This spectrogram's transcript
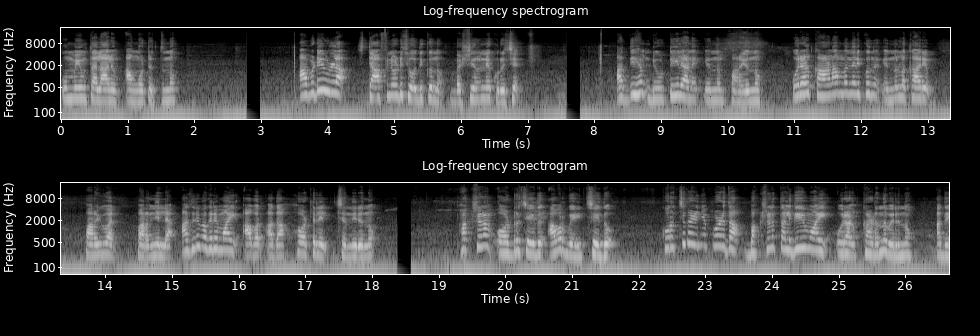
ഉമ്മയും തലാലും അങ്ങോട്ടെത്തുന്നു. അവിടെയുള്ള സ്റ്റാഫിനോട് ചോദിക്കുന്നു ബഷീറിനെ കുറിച്ച് അദ്ദേഹം ഡ്യൂട്ടിയിലാണ് എന്നും പറയുന്നു. ഒരാൾ കാണാൻ വന്നിരിക്കുന്നു എന്നുള്ള കാര്യം പറയുവാൻ പറഞ്ഞില്ല. അതിനു പകരമായി അവർ അതാ ഹോട്ടലിൽ ചെന്നിരുന്നു. ഭക്ഷണം ഓർഡർ ചെയ്ത് അവർ വെയിറ്റ് ചെയ്തു. കുറച്ചു കഴിഞ്ഞപ്പോഴതാ ഭക്ഷണ തളികയുമായി ഒരാൾ കടന്നു വരുന്നു. അതെ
